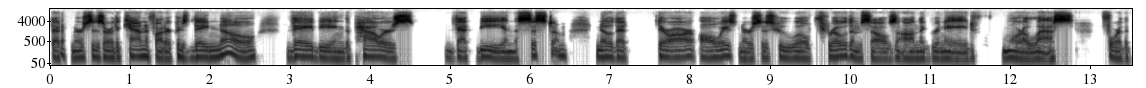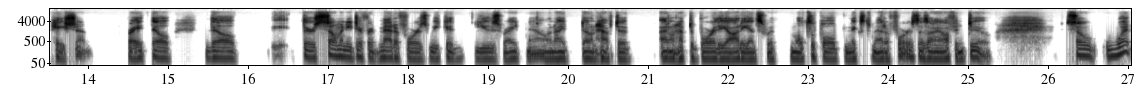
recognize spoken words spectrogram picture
That nurses are the cannon fodder because they know they being the powers that be in the system know that there are always nurses who will throw themselves on the grenade more or less for the patient right they'll they'll eh, there's so many different metaphors we could use right now and i don't have to i don't have to bore the audience with multiple mixed metaphors as i often do so what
